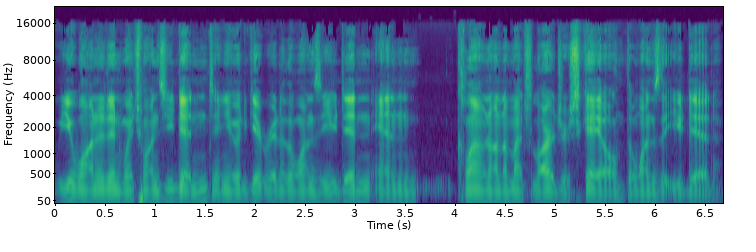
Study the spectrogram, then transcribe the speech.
you wanted and which ones you didn't, and you would get rid of the ones that you didn't and clone on a much larger scale the ones that you did.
